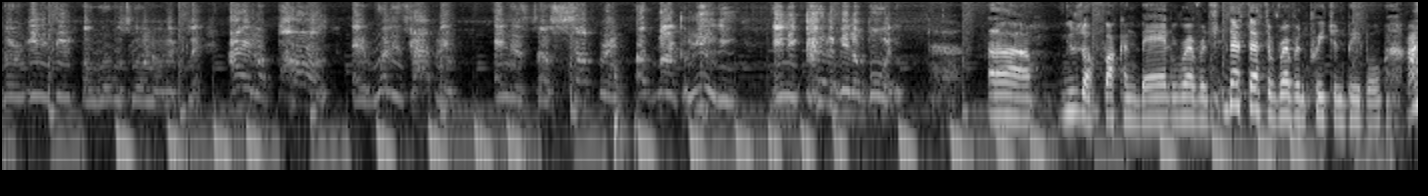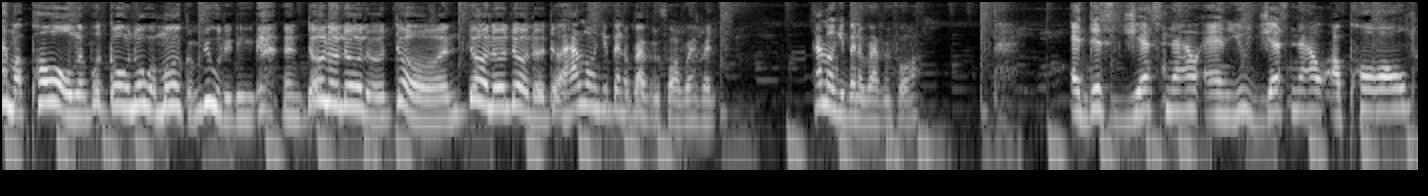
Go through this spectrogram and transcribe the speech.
learn anything from what was going on in Flint. I am appalled at what is happening and the, the suffering of my community, and it could have been avoided. Uh, You're a fucking bad reverend. That's that's the reverend preaching people. I'm appalled at what's going on with my community and da da da da da and da da da da da. How long you been a reverend for, reverend? How long you been a reverend for? And this just now, and you just now appalled.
